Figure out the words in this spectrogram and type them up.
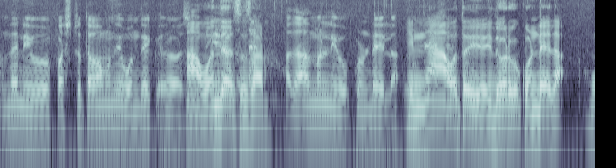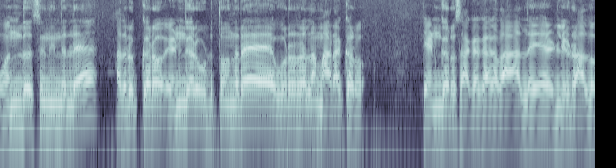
ಅಂದ್ರೆ ನೀವು ಫಸ್ಟ್ ತಗೊಂಬಂದು ಒಂದೇ ಹಾಂ ಒಂದೇ ಹಸು ಸರ್. ಅದಾದ್ಮೇಲೆ ನೀವು ಕೊಂಡೇ ಇಲ್ಲ. ಇನ್ಯಾವತ್ತು ಇದುವರೆಗೂ ಕೊಂಡೇ ಇಲ್ಲ. ಒಂದು ಹಸುನಿಂದಲೇ ಅದ್ರ ಕರು ಹೆಣ್ಗರು ಹುಡ್ತು ಅಂದರೆ ಊರವರೆಲ್ಲ ಮಾರಾಕರು. ಹೆಣ್ಗರು ಸಾಕಾಗಲ್ಲ ಹಾಲು ಎರಡು ಲೀಟ್ರ್ ಹಾಲು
